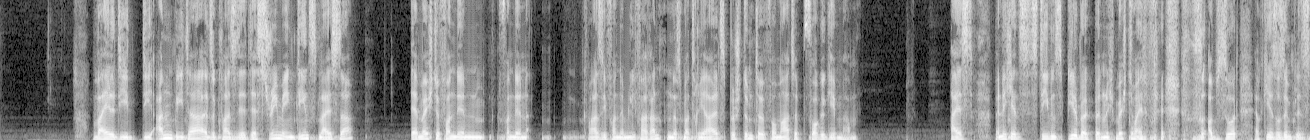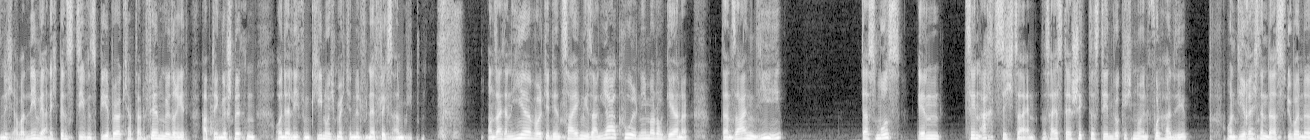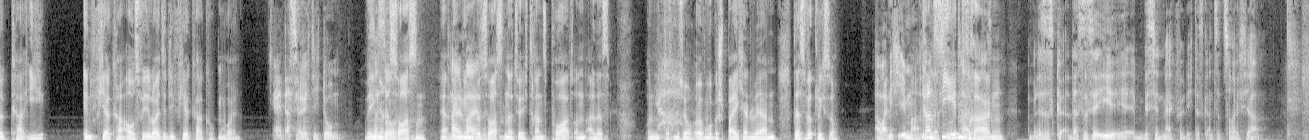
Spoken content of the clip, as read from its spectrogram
Weil die, die Anbieter, also quasi der, der Streaming-Dienstleister, der möchte von den, von den, quasi von dem Lieferanten des Materials bestimmte Formate vorgegeben haben. Heißt, wenn ich jetzt Steven Spielberg bin und ich möchte meine, so absurd, okay, so simpel ist es nicht, aber nehmen wir an, ich bin Steven Spielberg, ich habe da einen Film gedreht, habe den geschnitten und der lief im Kino, ich möchte Netflix anbieten. Und sag dann, hier, wollt ihr den zeigen? Die sagen, ja, cool, nehmen wir doch gerne. Dann sagen die, das muss in 1080 sein. Das heißt, der schickt es denen wirklich nur in Full HD und die rechnen das über eine KI in 4K aus für die Leute, die 4K gucken wollen. Ja, das ist ja richtig dumm. Wegen so? Ressourcen. Ja, wegen den Teilweise. Ressourcen natürlich, Transport und alles. Und das muss ja auch irgendwo gespeichert werden. Das ist wirklich so. Aber nicht immer. ne? Kannst nur jeden fragen. Aber das ist, das ist ja eh, eh ein bisschen merkwürdig, das ganze Zeug, ja.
